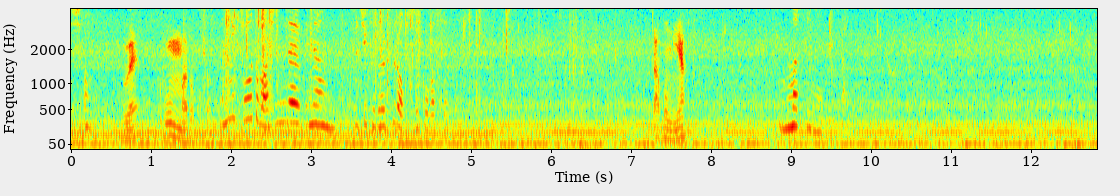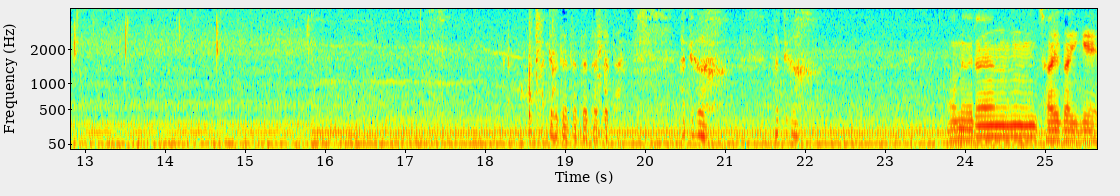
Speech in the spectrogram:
싫어 왜? 구우면 맛없어? 아니 구워도 맛있는데 그냥 굳이 그럴 필요 없을 것 같아서 따봉이야? 엄마 팀이야 진짜 아 뜨거 뜨거 뜨거 뜨거 뜨거 아 뜨거 아 뜨거 오늘은 저희가 이게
